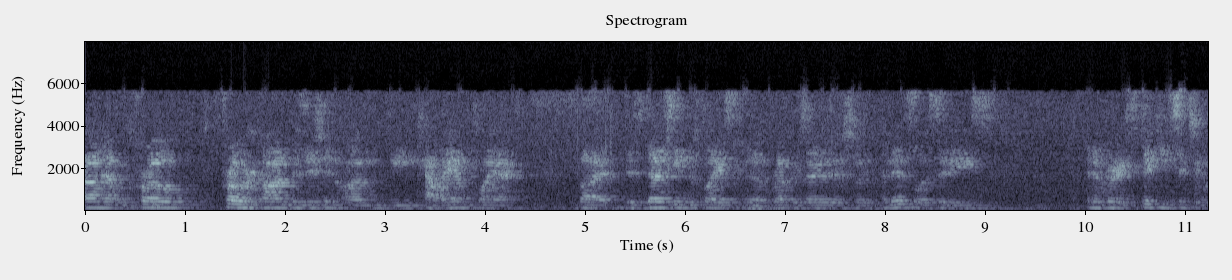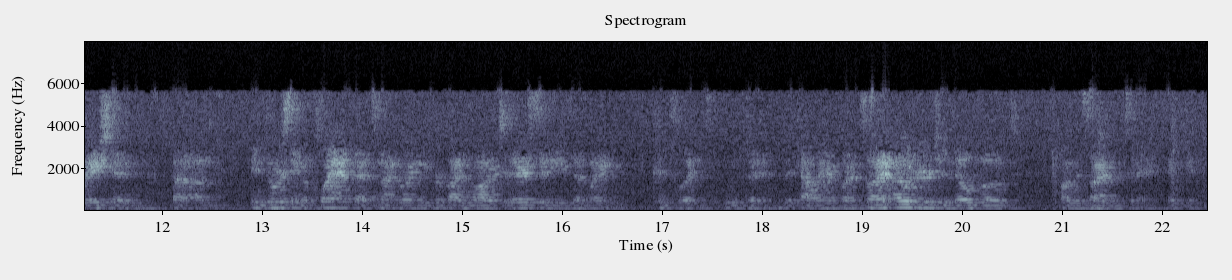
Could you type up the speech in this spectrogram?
I don't have a pro, pro or con position on the Cal-Am plant, but this does seem to place the representatives from the peninsula cities in a very sticky situation, um, endorsing a plant that's not going to provide water to their cities that might conflict with the, the Cal-Am plant. So I, I would urge a no vote on this item today. Thank you.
